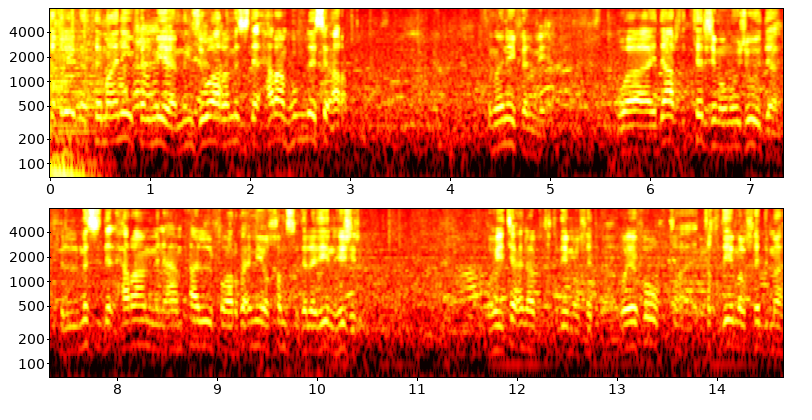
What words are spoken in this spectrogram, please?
تقريبا 80% من زوار المسجد الحرام هم ليسوا عرب. 80% وإدارة الترجمة موجودة في المسجد الحرام من عام 1435 هجري. وهي تعنى بتقديم الخدمة ويفوق تقديم الخدمة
